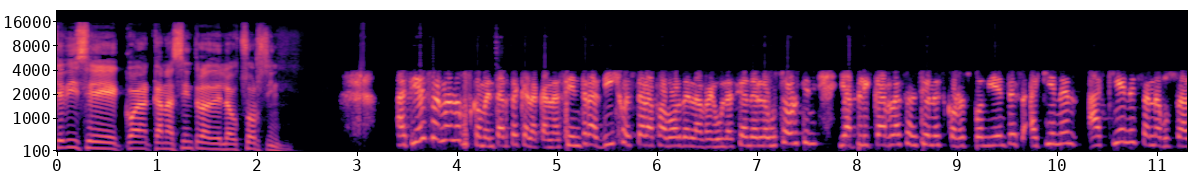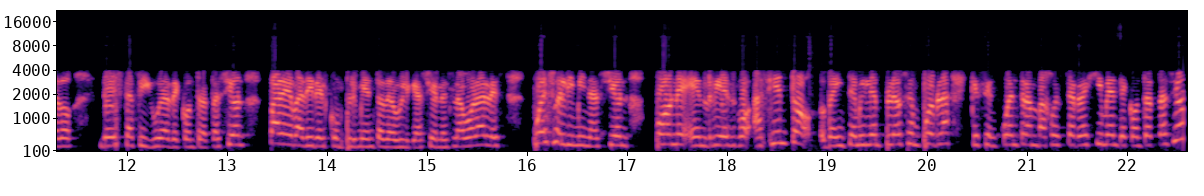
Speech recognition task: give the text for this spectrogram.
¿qué dice Canacintra del outsourcing? Así es, Fernando, pues comentarte que la Canacintra dijo estar a favor de la regulación del outsourcing y aplicar las sanciones correspondientes a quienes, a quienes han abusado de esta figura de contratación para evadir el cumplimiento de obligaciones laborales, pues su eliminación pone en riesgo a 120 mil empleos en Puebla que se encuentran bajo este régimen de contratación.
